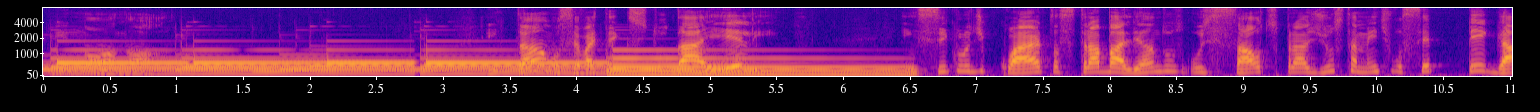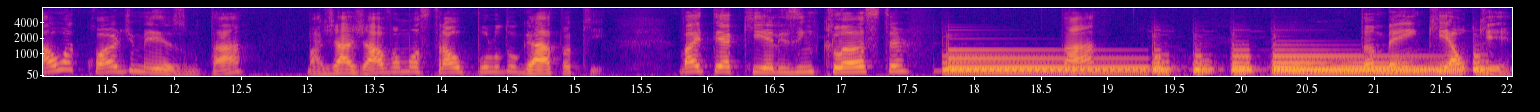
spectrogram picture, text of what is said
e nona, ó. Você vai ter que estudar ele em ciclo de quartas, trabalhando os saltos para justamente você pegar o acorde mesmo, tá? Mas já já eu vou mostrar o pulo do gato aqui. Vai ter aqui eles em cluster, tá? Também que é o que?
